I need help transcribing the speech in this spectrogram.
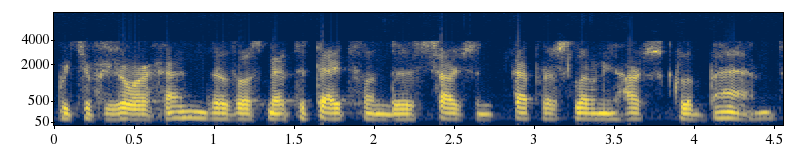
moet je verzorgen. En dat was net de tijd van de Sgt. Pepper's Lonely Hearts Club Band.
